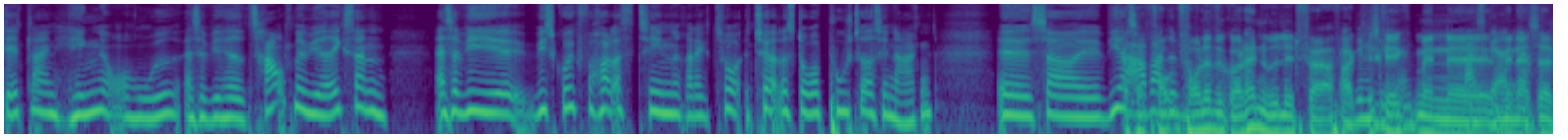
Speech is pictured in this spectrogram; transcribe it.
deadline hængende over hovedet. Altså, vi havde travlt, men vi havde ikke sådan... Altså, vi, øh, vi skulle ikke forholde os til en redaktør, der stod og pustede os i nakken. Øh, så øh, vi har Altså, arbejdet... for, forløbet godt have ud lidt før, vil faktisk, vi ikke? Men, øh, gerne, men ja. altså,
